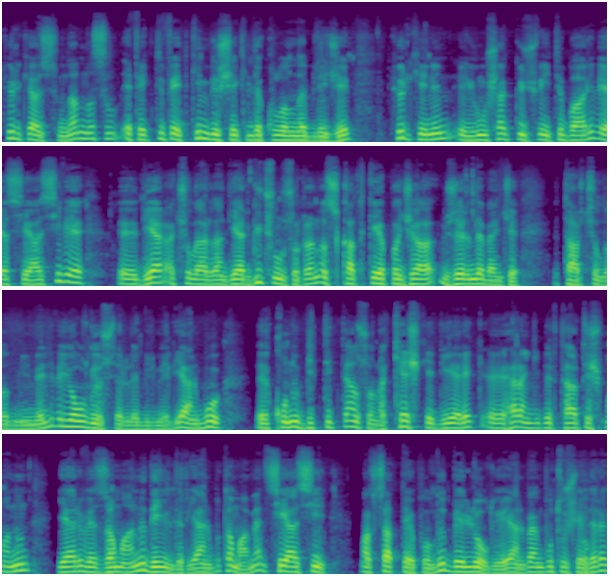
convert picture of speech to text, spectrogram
Türkiye açısından nasıl efektif etkin bir şekilde kullanılabileceği, Türkiye'nin e, yumuşak güç ve itibari veya siyasi ve e, diğer açılardan diğer güç unsurlarına nasıl katkı yapacağı üzerinde bence tartışılabilmeli ve yol gösterilebilmeli. Yani bu e, konu bittikten sonra keşke diyerek e, herhangi bir tartışmanın yer ve zamanı değildir. Yani bu tamamen siyasi maksatla yapıldığı belli oluyor. Yani ben bu tür şeylere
